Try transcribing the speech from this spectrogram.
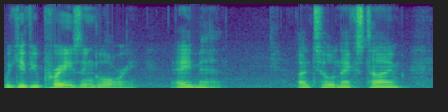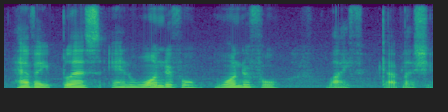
We give you praise and glory. Amen. Until next time, have a blessed and wonderful, wonderful life. God bless you.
